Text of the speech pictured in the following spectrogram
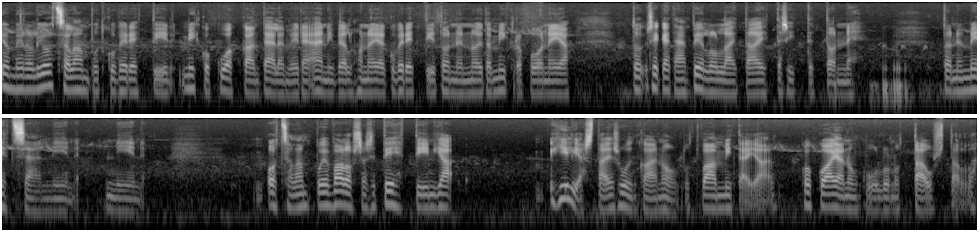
Joo, meillä oli otsalamput, kun vedettiin Mikko Kuokkaan täällä meidän äänivelhona ja kun vedettiin tonne noita mikrofoneja to, sekä tähän pellon laitaa että sitten tonne, tonne metsään, niin, niin otsalampujen valossa se tehtiin ja hiljasta ei suinkaan ollut, vaan mitä ja koko ajan on kuulunut taustalla.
